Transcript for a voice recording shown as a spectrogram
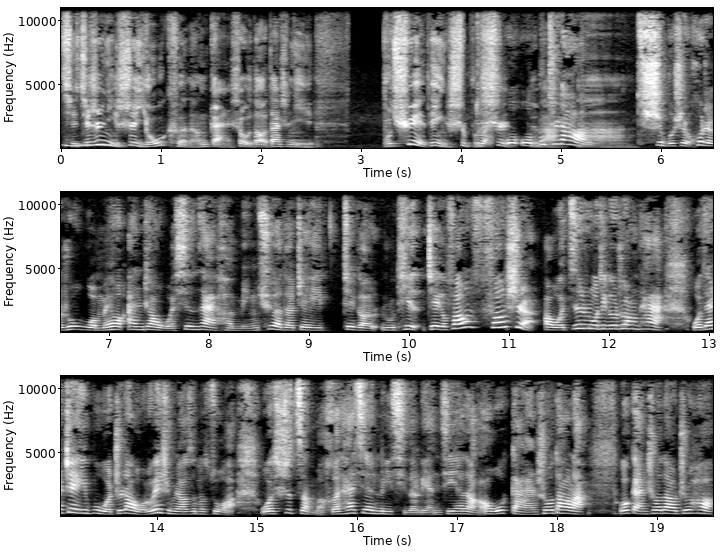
其其实你是有可能感受到，但是你。不确定是不是我，我不知道是不是，或者说我没有按照我现在很明确的这这个 routine 这个方方式啊，我进入这个状态，我在这一步我知道我为什么要这么做，我是怎么和他建立起的连接的哦，我感受到了，我感受到之后，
